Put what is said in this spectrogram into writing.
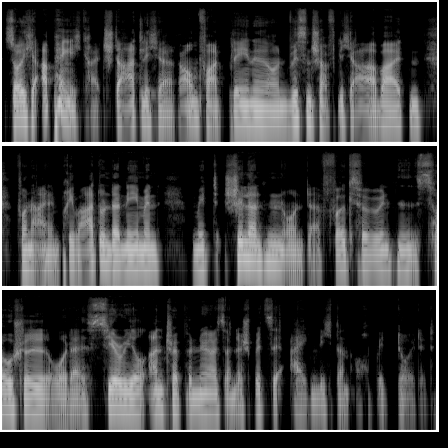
solche Abhängigkeit staatlicher Raumfahrtpläne und wissenschaftlicher Arbeiten von einem Privatunternehmen mit schillernden und erfolgsverwöhnten Social oder Serial Entrepreneurs an der Spitze eigentlich dann auch bedeutet.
